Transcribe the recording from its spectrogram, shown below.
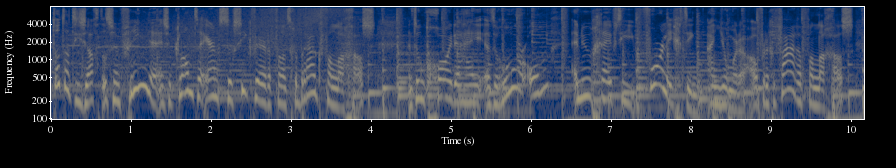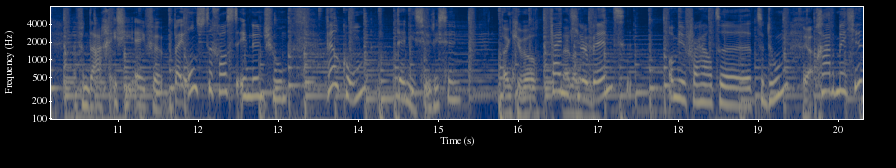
Totdat hij zag dat zijn vrienden en zijn klanten ernstig ziek werden van het gebruik van lachgas. En toen gooide hij het roer om en nu geeft hij voorlichting aan jongeren over de gevaren van lachgas. En vandaag is hij even bij ons te gast in Lunchroom. Welkom, Dennis Urissen. Dankjewel. Fijn dat je er bent om je verhaal te, te doen. Ja. Hoe gaat het met je?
